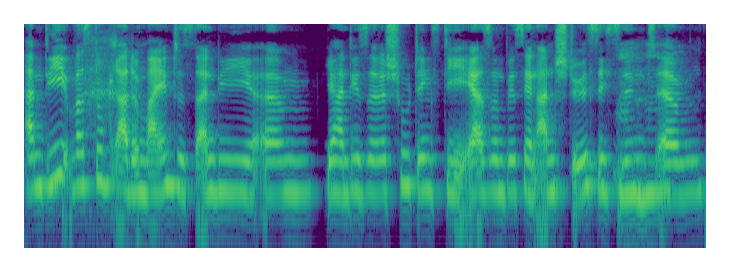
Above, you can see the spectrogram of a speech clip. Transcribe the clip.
an die, was du gerade meintest, an die, ähm, ja, an diese Shootings, die eher so ein bisschen anstößig sind. Mhm. Ähm,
